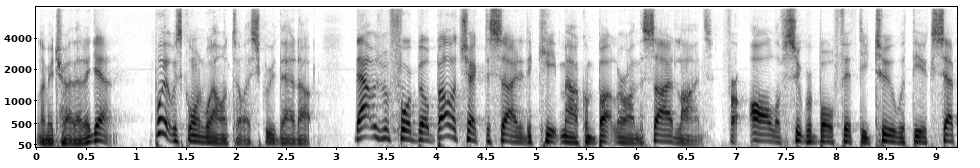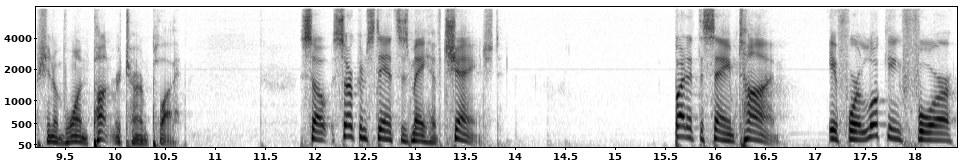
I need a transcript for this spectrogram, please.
let me try that again. Boy, it was going well until I screwed that up. That was before Bill Belichick decided to keep Malcolm Butler on the sidelines for all of Super Bowl 52, with the exception of one punt return play. So circumstances may have changed. But at the same time, if we're looking for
